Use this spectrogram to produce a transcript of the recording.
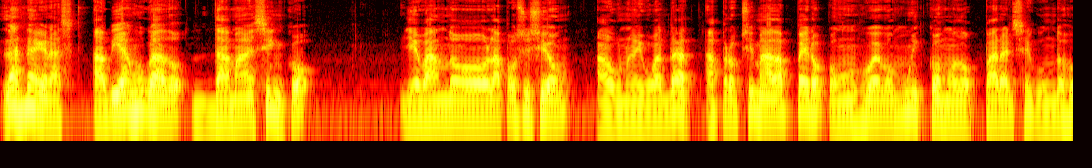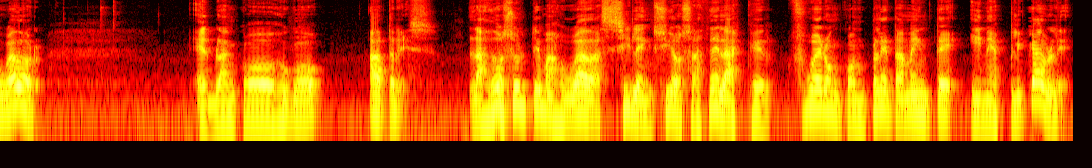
las negras habían jugado Dama E5, llevando la posición a una igualdad aproximada, pero con un juego muy cómodo para el segundo jugador. El blanco jugó A3. Las dos últimas jugadas silenciosas de Lasker fueron completamente inexplicables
